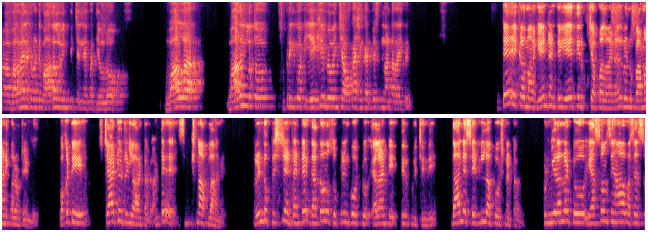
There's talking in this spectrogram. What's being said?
బలమైనటువంటి వాదనలు వినిపించిన నేపథ్యంలో వాళ్ళ వాదనలతో సుప్రీంకోర్టు ఏకీభవించే అవకాశం కనిపిస్తుంది అంటారు అయితే? అంటే ఇక్కడ మనకి ఏంటంటే ఏ తీర్పు చెప్పాలన్నా కానీ రెండు ప్రామాణికాలు ఉంటాయండి. ఒకటి స్టాట్యూటరీ లా అంటారు. అంటే సెక్షన్ ఆఫ్ లా అని. రెండు ప్రెసిడెంట్ అంటే గతంలో సుప్రీంకోర్టు ఎలాంటి తీర్పులు ఇచ్చింది? దాన్నే సెటిల్ అపోజిషన్ అంటారు. ఇప్పుడు మీరు అన్నట్టు యశ్వంత్ సిన్హా వర్సెస్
